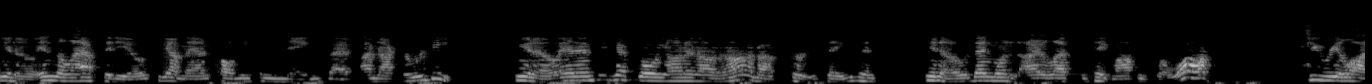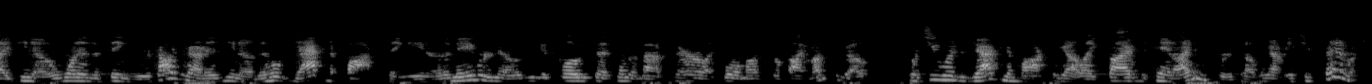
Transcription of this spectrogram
you know, in the last video, she got mad, called me some names that I'm not gonna repeat. You know, and then she kept going on and on and on about certain things, and, you know, then when I left to take Moppy for a walk, she realized, you know, one of the things we were talking about is, you know, the whole Jack in the Box thing, you know, the neighbor knows because Chloe said something about Sarah like four months ago, five months ago, where she went to Jack in the Box and got like five to ten items for herself and got me a chicken sandwich.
